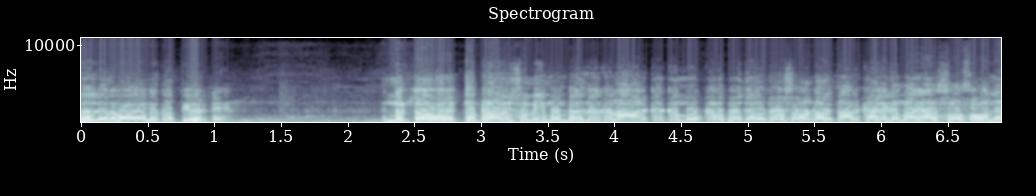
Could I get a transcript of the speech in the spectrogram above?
നല്ലതുപോലെ ഒന്ന് കത്തി വരട്ടെ. എന്നിട്ടോ ഒരൊറ്റ പ്രാവശ്യം ഈ മുമ്പിൽ നിൽക്കുന്ന ആർക്കൊക്കെ മൂക്കടപ്പ് ജലദോഷം ഉണ്ടാവും താൽക്കാലികമായ ആശ്വാസമല്ല.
